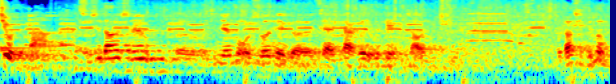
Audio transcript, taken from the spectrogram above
就是他。”其实当时，呃，经纪人跟我说，那个在大哥有个电影找你去，我当时就愣了，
